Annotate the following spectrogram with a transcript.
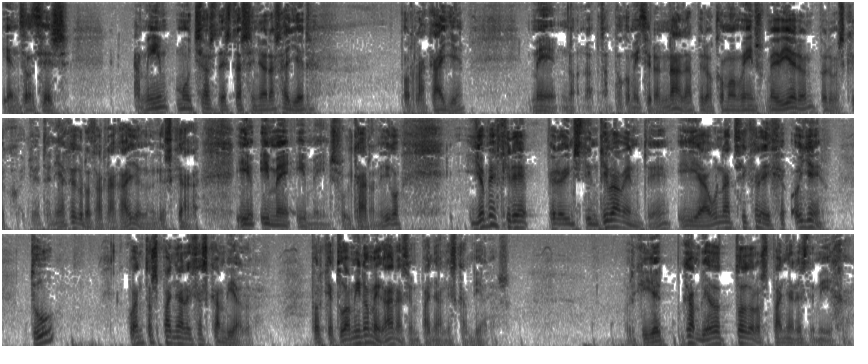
Y entonces, a mí muchas de estas señoras ayer, por la calle, me, no, no, tampoco me hicieron nada, pero como me, me vieron, pero es que yo tenía que cruzar la calle, ¿qué es que? Y, y me, y me insultaron. Y digo, yo me giré, pero instintivamente, y a una chica le dije, oye, tú, ¿cuántos pañales has cambiado? Porque tú a mí no me ganas en pañales cambiados. Porque yo he cambiado todos los pañales de mi hija,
